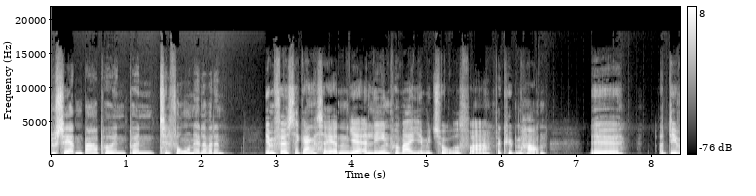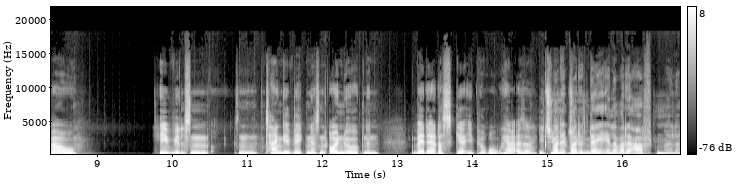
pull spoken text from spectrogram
du ser den bare på en, på en telefon, eller hvordan? Jamen, første gang så jeg den ja, alene på vej hjem i toget fra, fra København. Øh, og det var jo helt vildt sådan, sådan tankevækkende, sådan øjenåbnende, hvad det er, der sker i Peru her, altså i 2020. Var det, var det dag, eller var det aften? Eller?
